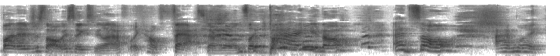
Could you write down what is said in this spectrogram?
But it just always makes me laugh, like how fast everyone's like, bye, you know. And so I'm like,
